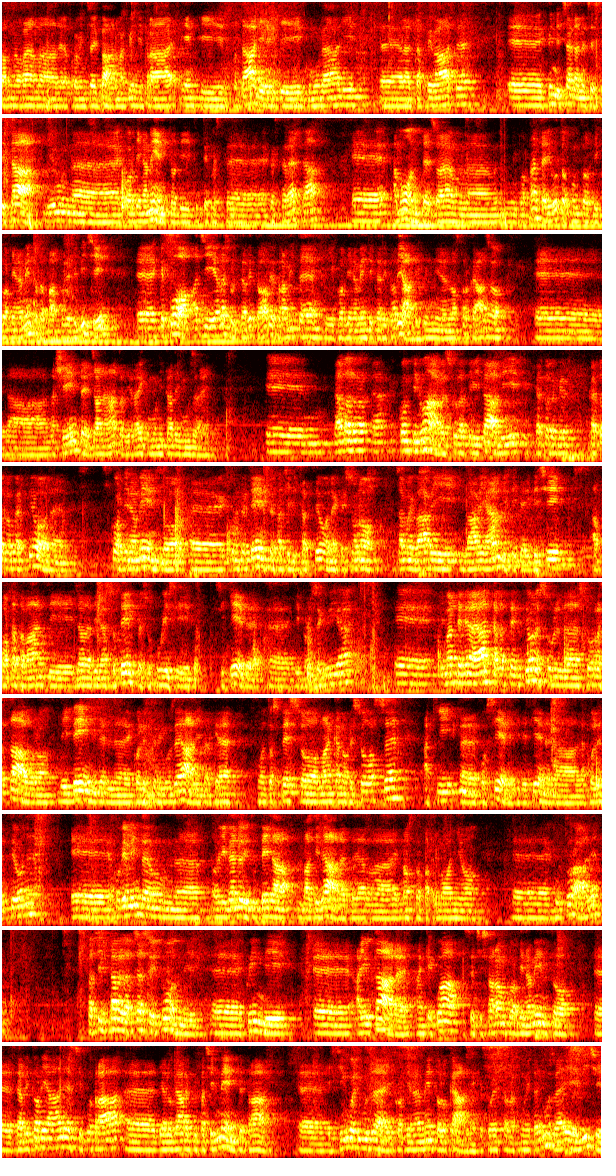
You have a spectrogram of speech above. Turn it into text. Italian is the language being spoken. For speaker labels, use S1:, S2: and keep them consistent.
S1: panorama della provincia di Parma, quindi tra enti statali, enti comunali, eh, realtà private, eh, quindi c'è la necessità di un eh, coordinamento di tutte queste, queste realtà a monte, cioè un, un, importante aiuto appunto di coordinamento da parte dell'IBC eh, che può agire sul territorio tramite i coordinamenti territoriali, quindi nel nostro caso eh, la nascente, già nata, direi, comunità dei musei. E, da continuare sull'attività di catalogazione, coordinamento, eh, competenze e facilitazione che sono diciamo, i, vari, i vari ambiti che l'IBC ha portato avanti già da diverso tempo e su cui si, si chiede eh, di proseguire eh, di mantenere alta l'attenzione sul, sul, restauro dei beni delle collezioni museali perché molto spesso mancano risorse a chi eh, possiede, chi detiene la, la collezione. E ovviamente è un, un, livello di tutela basilare per il nostro patrimonio eh, culturale. Facilitare l'accesso ai fondi eh, quindi eh, aiutare. Anche qua se ci sarà un coordinamento eh, territoriale si potrà eh, dialogare più facilmente tra eh, i singoli musei, il coordinamento locale, che può essere la comunità dei musei, e i DC,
